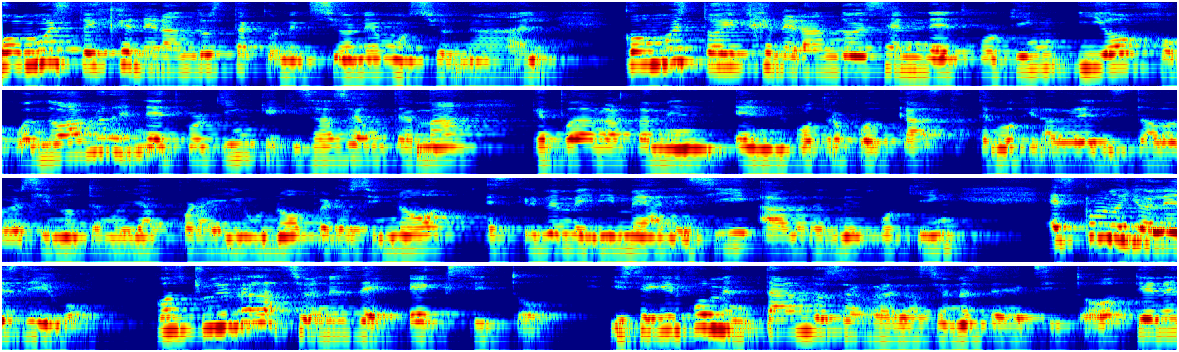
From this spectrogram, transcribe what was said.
cómo estoy generando esta conexión emocional, cómo estoy generando ese networking. Y ojo, cuando hablo de networking, que quizás sea un tema que pueda hablar también en otro podcast, tengo que ir a ver el listado a ver si no tengo ya por ahí uno, pero si no, escríbeme y dime, Ale, sí, habla de networking. Es como yo les digo, construir relaciones de éxito y seguir fomentando esas relaciones de éxito tiene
